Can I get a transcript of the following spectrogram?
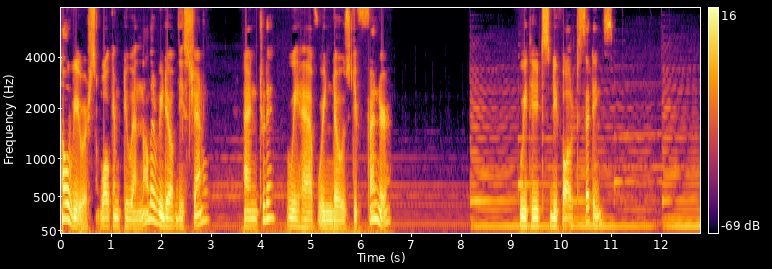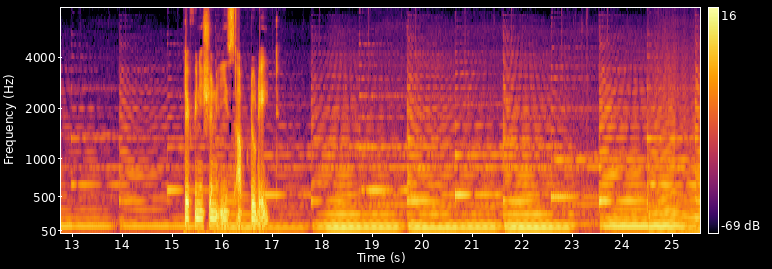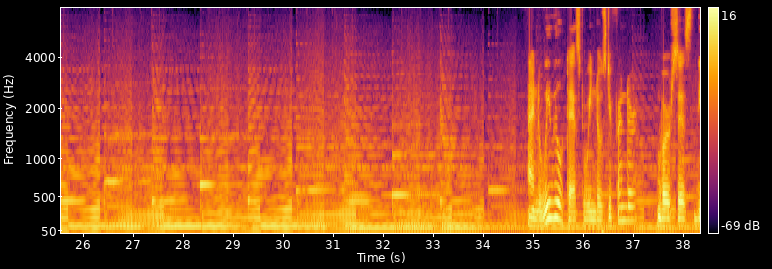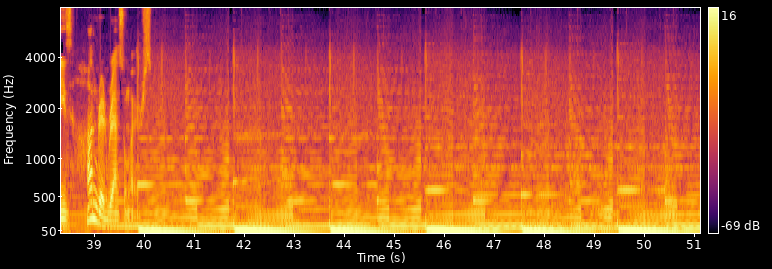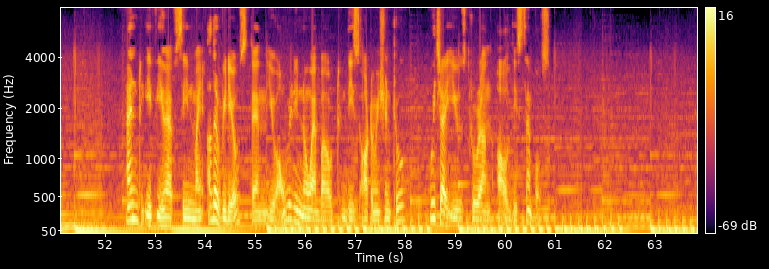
Hello viewers, welcome to another video of this channel and today we have Windows Defender with its default settings. Definition is up to date and we will test Windows Defender versus these 100 ransomwares. And if you have seen my other videos, then you already know about this automation tool which I use to run all these samples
